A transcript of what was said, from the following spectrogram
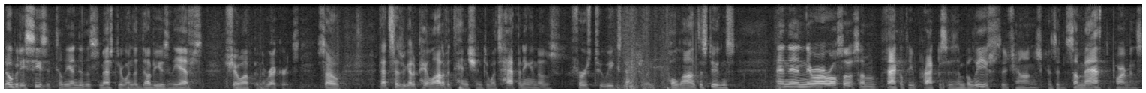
nobody sees it till the end of the semester when the W's and the F's show up in the records. So that says we've got to pay a lot of attention to what's happening in those first two weeks to actually hold on to students. And then there are also some faculty practices and beliefs to challenge, because in some math departments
